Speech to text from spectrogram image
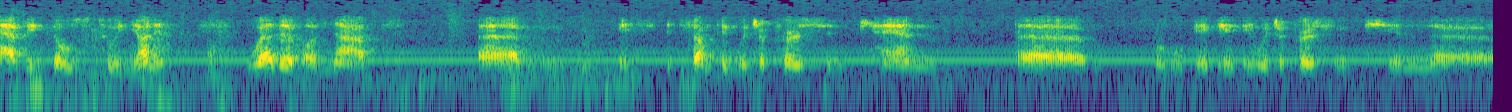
having those two inyanim, whether or not um, it's, it's something which a person can uh, in, in which a person can uh,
